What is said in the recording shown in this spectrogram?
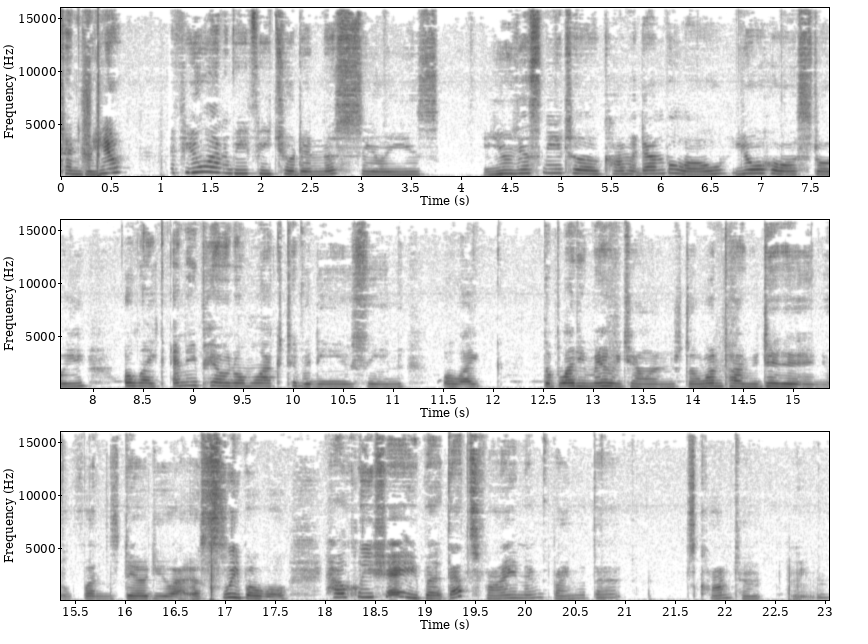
it's here. If you want to be featured in this series, you just need to comment down below your horror story or like any paranormal activity you've seen or like the Bloody Mary challenge, the one time you did it and your friends dared you at a sleepover. How cliche, but that's fine. I'm fine with that. It's content. I mean,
